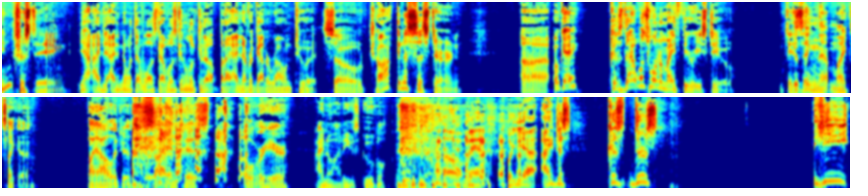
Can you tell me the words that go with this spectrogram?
Interesting. Yeah, I, I didn't know what that was. and I was going to look it up, but I, I never got around to it. So, chalk in a cistern. Uh, okay, because that was one of my theories too. It's a good thing that Mike's like a biologist, scientist over here. I know how to use Google. oh man, but yeah, I just because there's he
